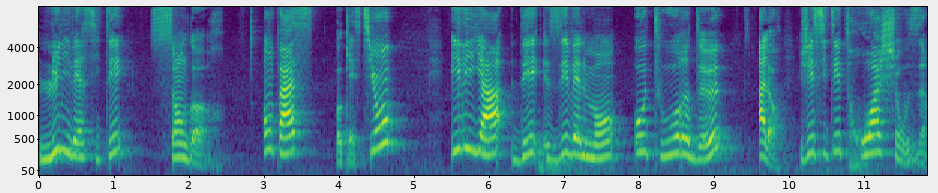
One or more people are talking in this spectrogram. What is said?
l'université Sangor. On passe aux questions. Il y a des événements autour de... Alors, j'ai cité trois choses.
